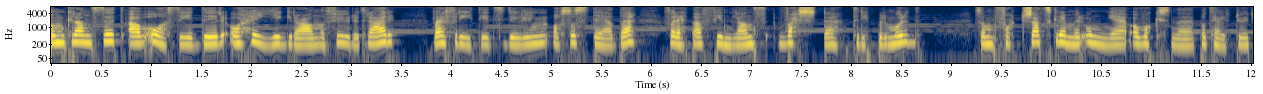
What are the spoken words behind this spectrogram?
Omkranset av åsider og høye gran- og furutrær var fritidsidyllen også stedet for et av Finlands verste trippelmord som fortsatt skremmer unge og voksne på telttur.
